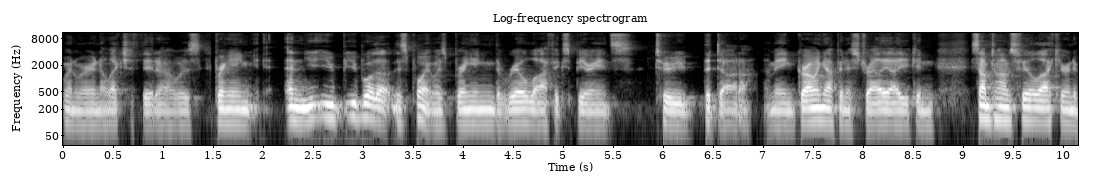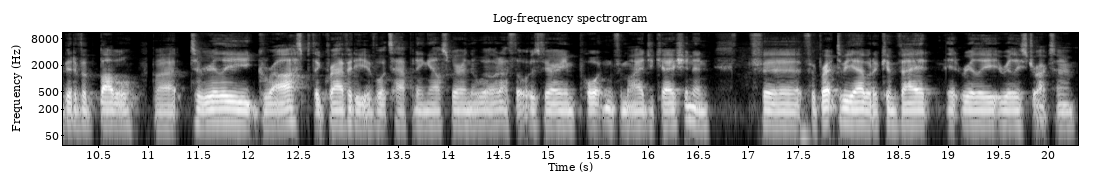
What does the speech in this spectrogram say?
when we are in a lecture theatre was bringing and you you brought up this point was bringing the real life experience to the data. I mean, growing up in Australia, you can sometimes feel like you're in a bit of a bubble, but to really grasp the gravity of what's happening elsewhere in the world, I thought was very important for my education and for for Brett to be able to convey it. It really it really strikes home.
